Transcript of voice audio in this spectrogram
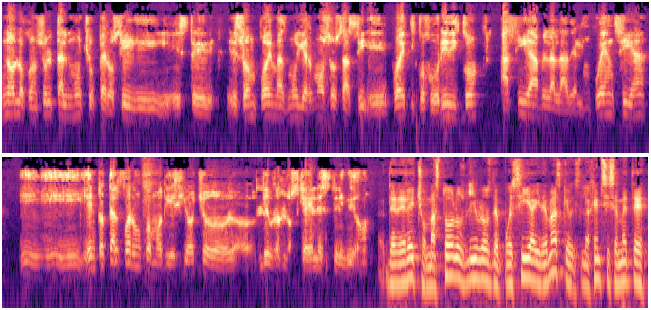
no lo consultan mucho, pero sí, este, son poemas muy hermosos, así, poético jurídico, así habla la delincuencia, y en total fueron como 18 libros los que él escribió. De derecho, más todos los libros de poesía y demás, que la gente si se mete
